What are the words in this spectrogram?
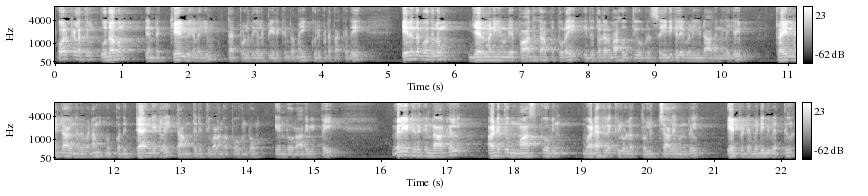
போர்க்களத்தில் உதவும் என்ற கேள்விகளையும் தற்பொழுது எழுப்பியிருக்கின்றமை குறிப்பிடத்தக்கது. இருந்தபோதிலும் ஜெர்மனியினுடைய பாதுகாப்புத்துறை இது தொடர்பாக உத்தியோக செய்திகளை வெளியிடாத நிலையில் ட்ரெயின் மெட்டால் நிறுவனம் முப்பது டேங்குகளை தாம் திருத்தி வழங்கப் போகின்றோம் என்ற ஒரு அறிவிப்பை வெளியிட்டிருக்கின்றார்கள். அடுத்து மாஸ்கோவின் வடகிழக்கில் உள்ள தொழிற்சாலை ஒன்றில் ஏற்பட்ட வெடிவிபத்தில்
